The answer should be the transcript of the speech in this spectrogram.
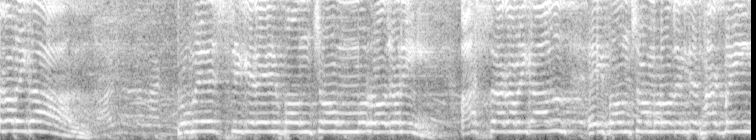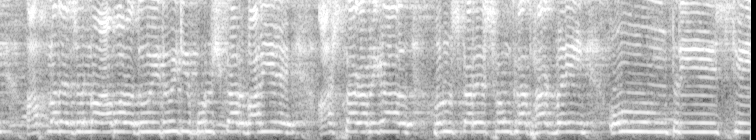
আগামীকাল। প্রবেশ টিকিটের পঞ্চম রজনী। আসছে আগামীকাল এই পঞ্চম রজনীতে থাকবেই। আপনাদের জন্য আবারও দুই, দুইটি পুরস্কার বাড়িয়ে আসছে আগামীকাল পুরস্কারের সংখ্যা থাকবেই উনত্রিশটি।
